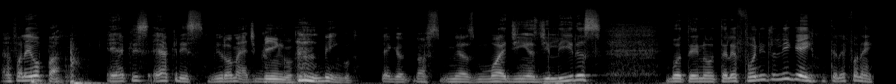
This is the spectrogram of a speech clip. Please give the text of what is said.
Aí eu falei, opa, é a Cris, é a Cris virou médica. Bingo. Bingo. Peguei as minhas moedinhas de liras, botei no telefone e liguei, telefonei.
